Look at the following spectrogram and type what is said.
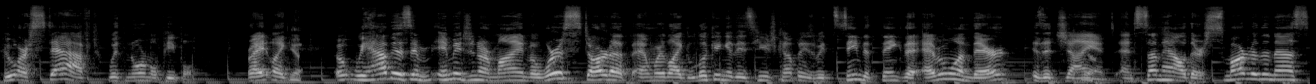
who are staffed with normal people, right? Like yeah. Uh, we have this Im- image in our mind, but we're a startup and we're like looking at these huge companies. We seem to think that everyone there is a giant, yeah. and somehow they're smarter than us.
